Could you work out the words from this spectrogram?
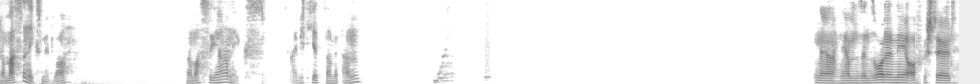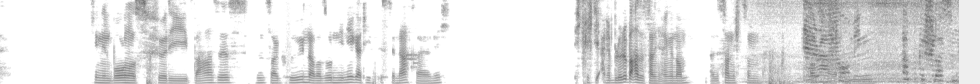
Da machst du nichts mit, wa? Da machst du gar nichts. Greife ich die jetzt damit an? Ja, die haben Sensoren in der Nähe aufgestellt. Kriegen den Bonus für die Basis. Sind zwar grün, aber so negativ ist der Nachteil nicht. Ich krieg die eine blöde Basis da nicht eingenommen. Das ist doch nicht zum... Terraforming abgeschlossen.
